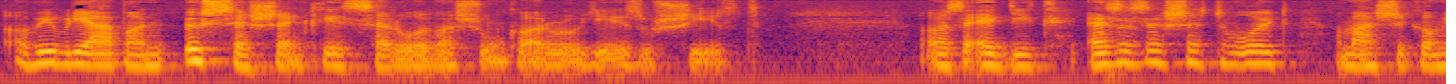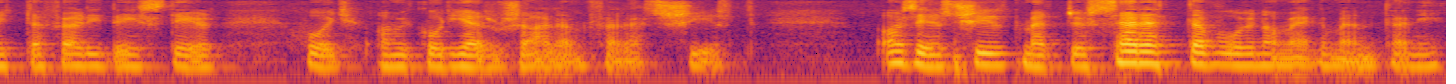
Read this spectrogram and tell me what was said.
a Bibliában összesen kétszer olvasunk arról, hogy Jézus sírt. Az egyik ez az eset volt, a másik, amit te felidéztél, hogy amikor Jeruzsálem felett sírt. Azért sírt, mert ő szerette volna megmenteni,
